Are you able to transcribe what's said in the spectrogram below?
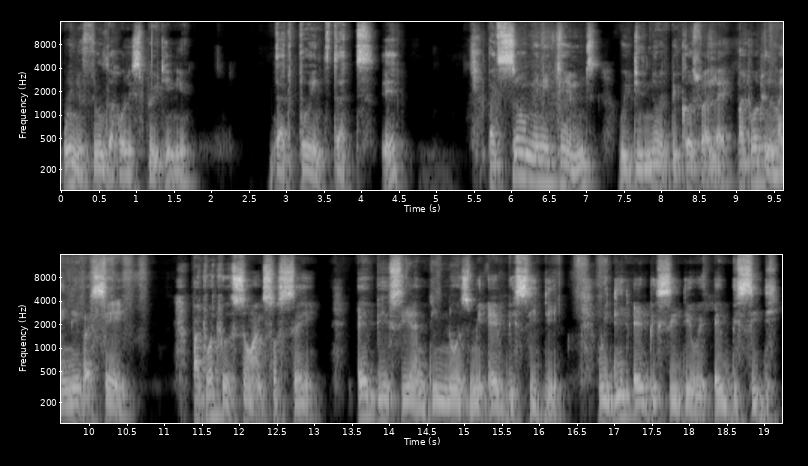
when you feel the Holy Spirit in you, that point, that, eh? But so many times we do not because we're like, but what will my neighbor say? But what will so and so say? A, B, C, and D knows me A, B, C, D. We did A, B, C, D with A, B, C, D.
